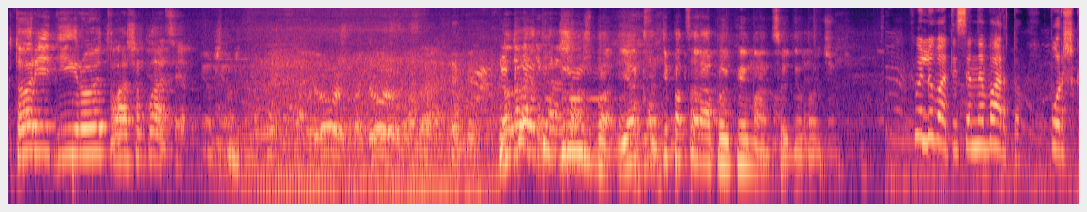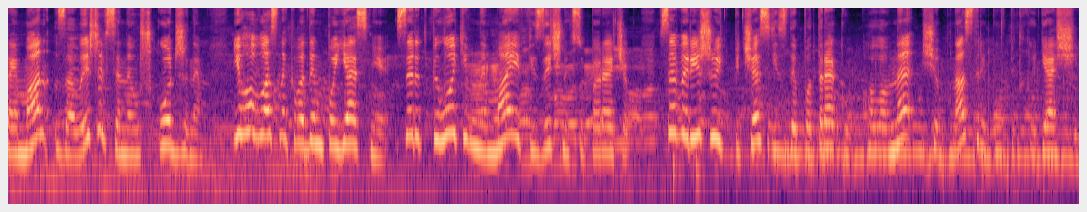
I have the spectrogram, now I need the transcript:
Кто лидирует в вашем классе? Дружба, дружба. Ну давайте, Тут хорошо. дружба. Я, кстати, поцарапаю кайман сьогодні ночі. Хвилюватися не варто. Порш Кайман залишився неушкодженим. Його власник Вадим пояснює, серед пілотів немає фізичних суперечок. Все вирішують під час їзди по треку. Головне, щоб настрій був підходящий.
